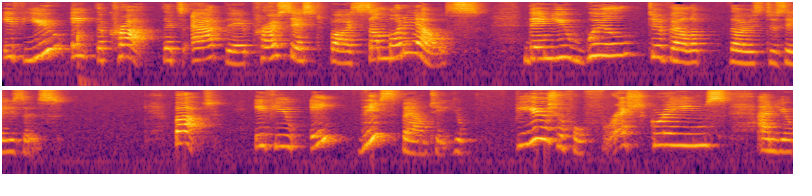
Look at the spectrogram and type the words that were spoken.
If you eat the crap that's out there processed by somebody else, then you will develop those diseases. But if you eat this bounty, your beautiful fresh greens and your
